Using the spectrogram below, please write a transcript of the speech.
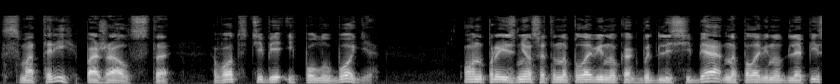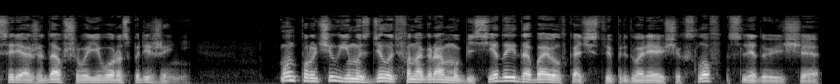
«Смотри, пожалуйста, вот тебе и полубоги». Он произнес это наполовину как бы для себя, наполовину для писаря, ожидавшего его распоряжений. Он поручил ему сделать фонограмму беседы и добавил в качестве предваряющих слов следующее.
